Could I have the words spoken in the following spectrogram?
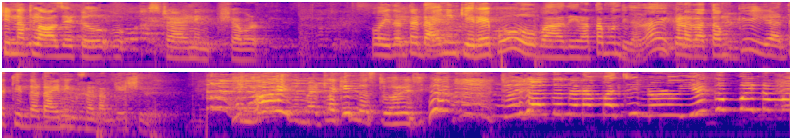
చిన్న క్లాజెట్ స్టాండింగ్ షవర్. ఓ ఇదంతా డైనింగ్కి రేపు అది రథం ఉంది కదా ఇక్కడ రథంకి అంత కింద డైనింగ్ సెటప్ చేసింది. ఇంకా ఇది మెట్ల కింద స్టోరేజ్ చూసేస్తున్నాడమ్మా చిన్నోడు. ఏ కప్పైనమ్మా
